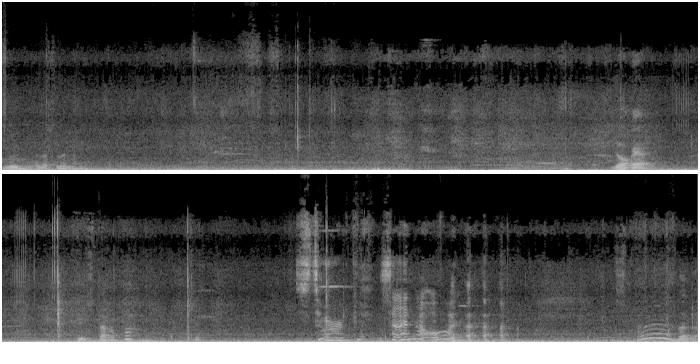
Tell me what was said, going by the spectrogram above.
Hmm, alas na lang. Joker. Eh, star pa. Start. Sana all. Ah, daga.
